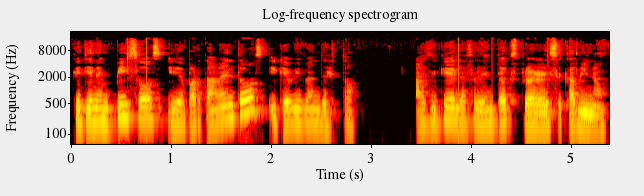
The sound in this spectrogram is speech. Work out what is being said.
que tienen pisos y departamentos y que viven de esto. Así que les aliento a explorar ese camino.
